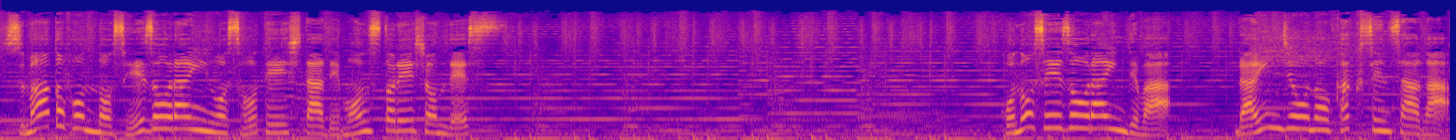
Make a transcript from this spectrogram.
スマートフォンの製造ラインを想定したデモンストレーションです。この製造ラインではライン上の各センサーが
